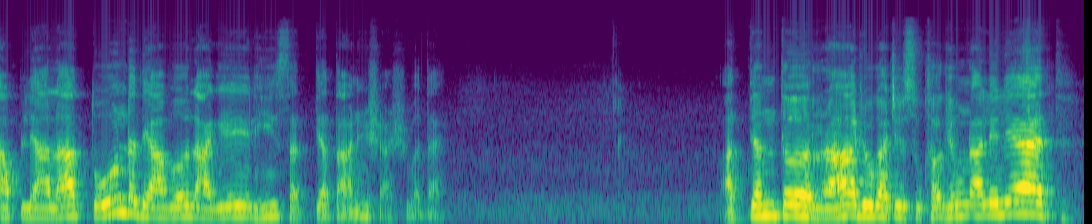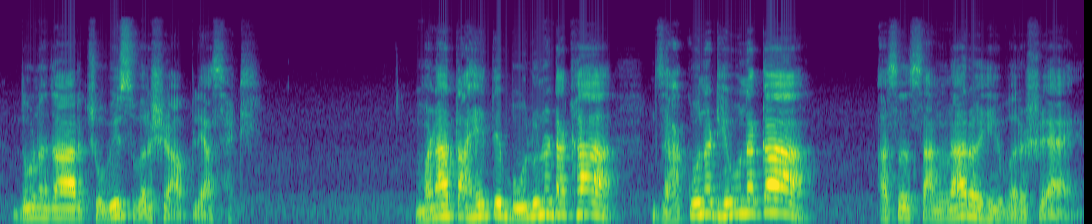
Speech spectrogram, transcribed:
आपल्याला तोंड द्यावं लागेल ही सत्यता आणि शाश्वत आहे. अत्यंत राजयोगाचे सुख घेऊन आलेले आहेत दोन हजार चोवीस वर्ष आपल्यासाठी. मनात आहे ते बोलून टाका झाकून ठेवू नका. असं सांगणारं हे वर्ष आहे.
